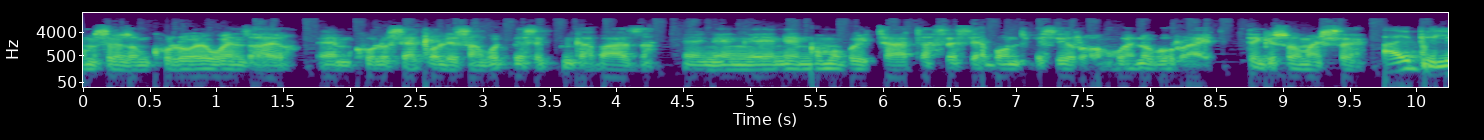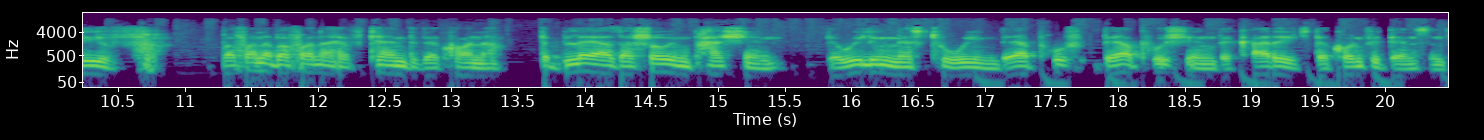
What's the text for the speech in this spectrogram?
ngomsebenzi omkhulu owenzayo mkhulu siyaxolisa ngokuthi bese kungabaza eh, ngenqumo okuyithatha sesiyabona ukuthi besi-wrong wena obu-right thank you so much sir. I believe Bafana Bafana have turned the corner. The players are showing passion, the willingness to win. They are push, they are pushing the courage, the confidence in,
